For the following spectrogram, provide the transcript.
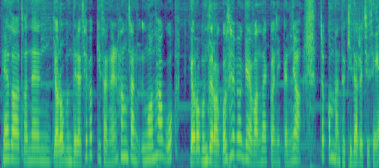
그래서 저는 여러분들의 새벽 기상을 항상 응원하고 여러분들하고 새벽에 만날 거니까요. 조금만 더 기다려 주세요.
